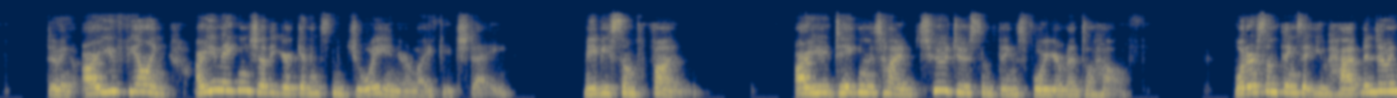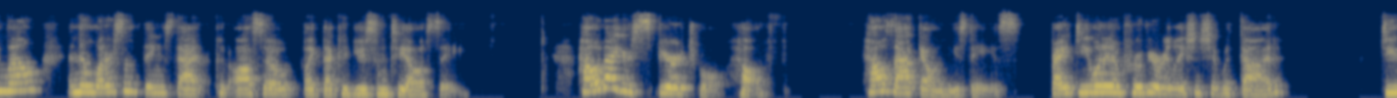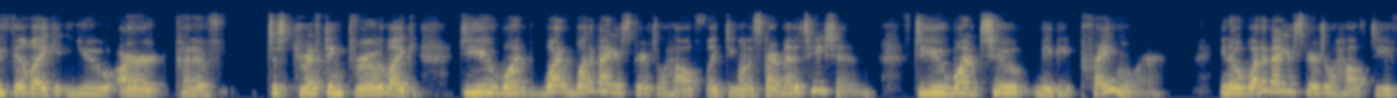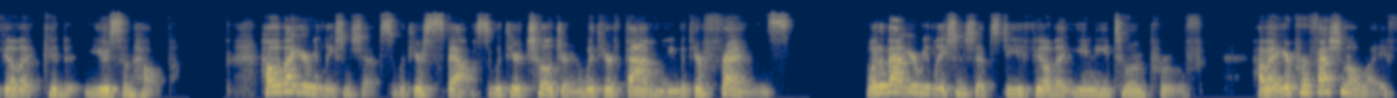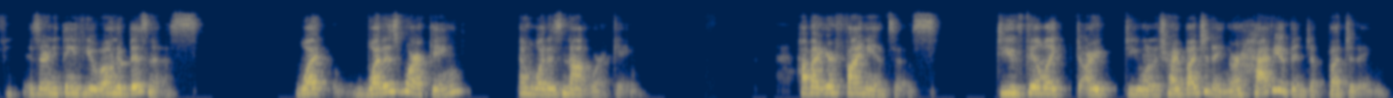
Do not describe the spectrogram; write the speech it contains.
doing? Are you feeling, are you making sure that you're getting some joy in your life each day? Maybe some fun. Are you taking the time to do some things for your mental health? What are some things that you have been doing well? And then what are some things that could also, like, that could use some TLC? How about your spiritual health? How's that going these days? Right? Do you want to improve your relationship with God? Do you feel like you are kind of just drifting through like do you want what what about your spiritual health like do you want to start meditation do you want to maybe pray more you know what about your spiritual health do you feel that could use some help? How about your relationships with your spouse with your children with your family with your friends? What about your relationships do you feel that you need to improve? How about your professional life? Is there anything if you own a business what what is working and what is not working? How about your finances? Do you feel like are do you want to try budgeting or have you been budgeting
